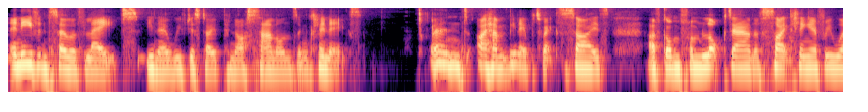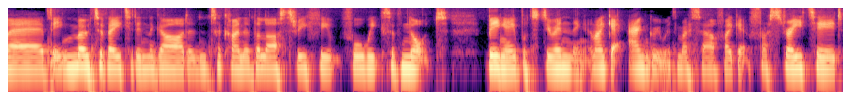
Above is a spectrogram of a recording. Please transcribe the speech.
And even so of late, you know, we've just opened our salons and clinics and I haven't been able to exercise. I've gone from lockdown of cycling everywhere, being motivated in the garden, to kind of the last three, four weeks of not being able to do anything. And I get angry with myself. I get frustrated.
